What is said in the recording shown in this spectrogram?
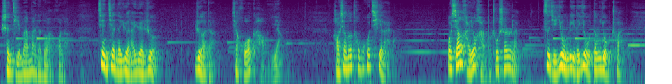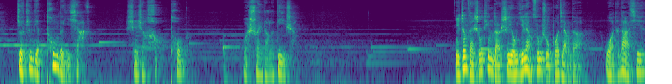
身体慢慢的暖和了，渐渐的越来越热，热的像火烤一样，好像都透不过气来了。我想喊又喊不出声来，自己用力的又蹬又踹，就听见“通”的一下子，身上好痛啊！我摔到了地上。你正在收听的是由一辆松鼠播讲的《我的那些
